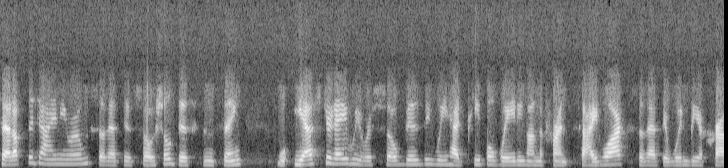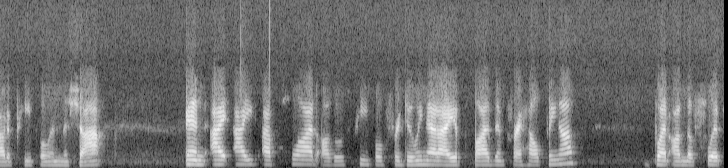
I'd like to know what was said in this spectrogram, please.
set up the dining room so that there's social distancing. Yesterday, we were so busy, we had people waiting on the front sidewalk so that there wouldn't be a crowd of people in the shop. And I, I applaud all those people for doing that. I applaud them for helping us. But on the flip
